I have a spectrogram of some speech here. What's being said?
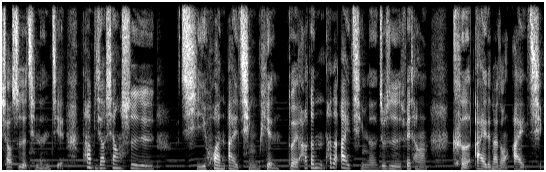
消失的情人节》，它比较像是。奇幻爱情片，对他跟他的爱情呢，就是非常可爱的那种爱情，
